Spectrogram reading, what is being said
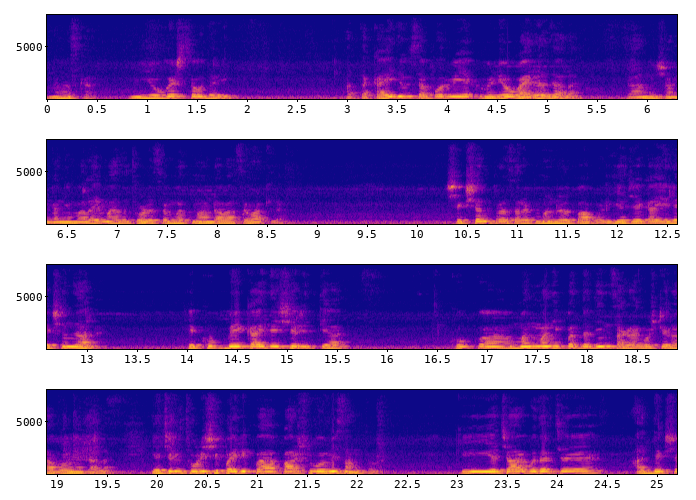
नमस्कार मी योगेश चौधरी. आता काही दिवसापूर्वी एक व्हिडिओ व्हायरल झाला. त्या अनुषंगाने मलाही माझं थोडंसं मत मांडावं असं वाटलं. शिक्षण प्रसारक मंडळ पाबळ हे जे काही इलेक्शन झालं हे खूप बेकायदेशीररित्या खूप मनमानी पद्धतीने सगळ्या गोष्टी राबवण्यात आल्या. याची मी थोडीशी पहिली पा पार्श्वभूमी सांगतो. की याच्या अगोदरचे अध्यक्ष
